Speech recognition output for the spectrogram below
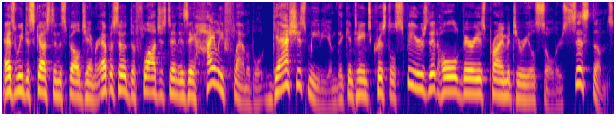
As we discussed in the Spelljammer episode, the phlogiston is a highly flammable, gaseous medium that contains crystal spheres that hold various prime material solar systems.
